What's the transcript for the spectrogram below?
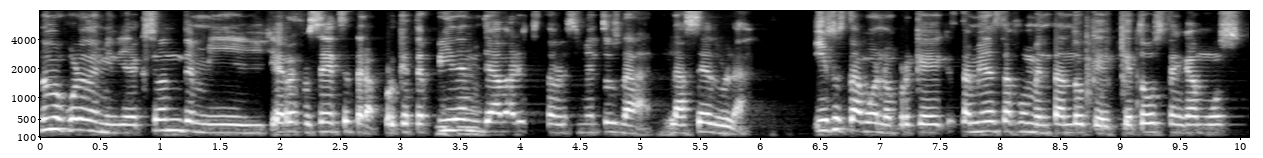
no me acuerdo de mi dirección, de mi RFC, etcétera, porque te piden ya varios establecimientos la, la, cédula. Y eso está bueno, porque también está fomentando que, que todos tengamos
